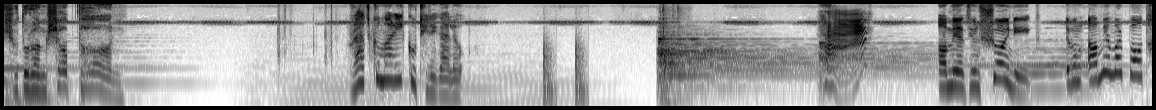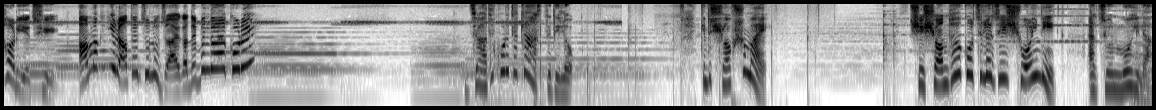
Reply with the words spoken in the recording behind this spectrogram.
সুতরাং সাবধান। রাজকুমারী কুঠিরে গেল। আমি একজন সৈনিক এবং আমি আমার পথ হারিয়েছি। আমাকে কি রাতের জন্য জায়গা দেবেন দয়া করে? জাদু করে তাকে আসতে দিল। কিন্তু সব সময় সে সন্দেহ করছিল যে সৈনিক একজন মহিলা।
